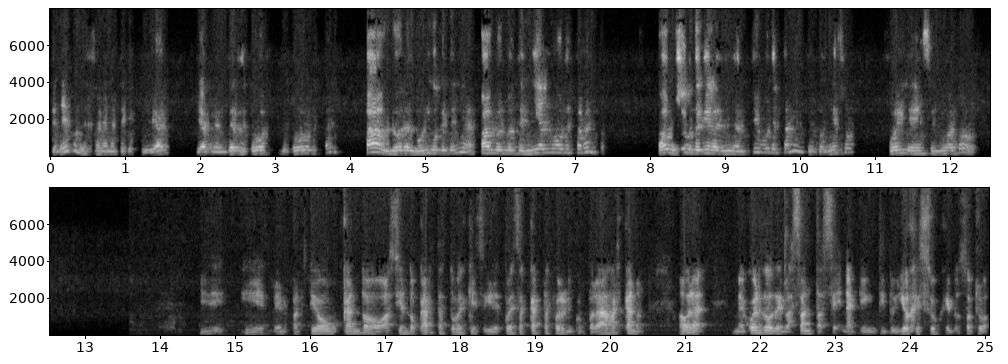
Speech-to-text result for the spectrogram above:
Tenemos necesariamente que estudiar y aprender de todo, de todo lo que está ahí. Pablo era lo único que tenía. Pablo no tenía el Nuevo Testamento. Pablo solo tenía el, Antiguo Testamento y con eso fue y les enseñó a todos. Y, él partió buscando, haciendo cartas, tú ves que y después esas cartas fueron incorporadas al canon. Ahora, me acuerdo de la Santa Cena que instituyó Jesús, que nosotros,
